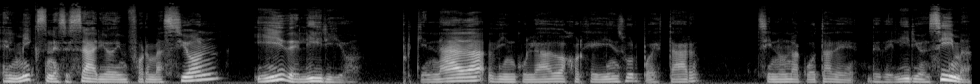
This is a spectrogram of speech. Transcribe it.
el mix necesario de información y delirio, porque nada vinculado a Jorge Ginsburg puede estar sin una cuota de, de delirio encima.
